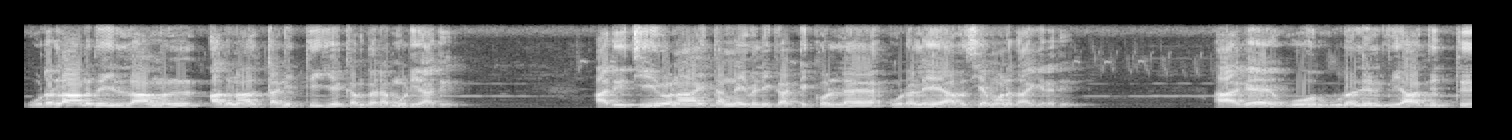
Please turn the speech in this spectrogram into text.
உடலானது இல்லாமல் அதனால் தனித்து இயக்கம் பெற முடியாது. அது ஜீவனாய் தன்னை வெளிக்காட்டிக் கொள்ள உடலே அவசியமானதாகிறது. ஆக ஓர் உடலில் வியாபித்து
